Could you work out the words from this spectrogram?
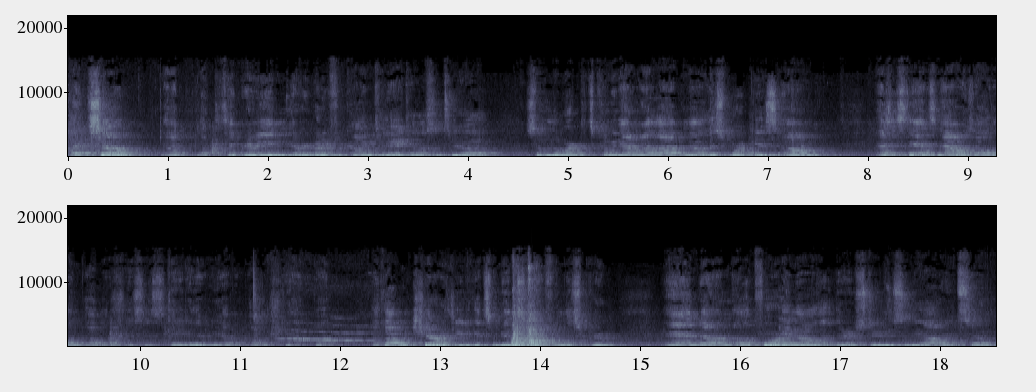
Right, so I'd like to thank Remy and everybody for coming today to listen to uh, some of the work that's coming out of my lab. None this work is, um, as it stands now, is all unpublished. This is data that we haven't published yet, but I thought we'd share with you to get some insight from this group. And um, I look forward. I know that there are students in the audience, so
